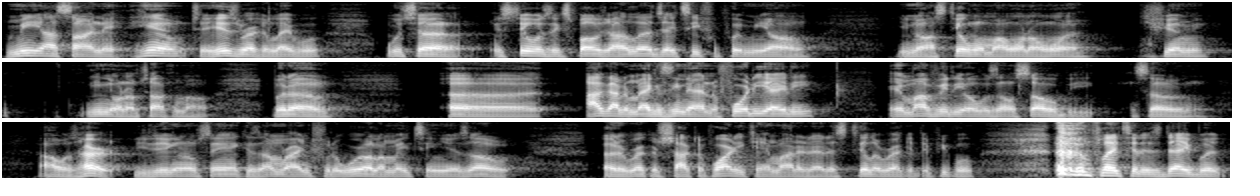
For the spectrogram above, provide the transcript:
Me, I signed him to his record label, which uh, it still was exposure. I love JT for putting me on. You know, I still want my one-on-one. You feel me? You know what I'm talking about. But um, uh, I got a magazine out in the 4080, and my video was on Soul Beat. So I was hurt. You dig what I'm saying? Because I'm writing for the world. I'm 18 years old. Uh, the record Shock the Party came out of that. It's still a record that people play to this day. But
